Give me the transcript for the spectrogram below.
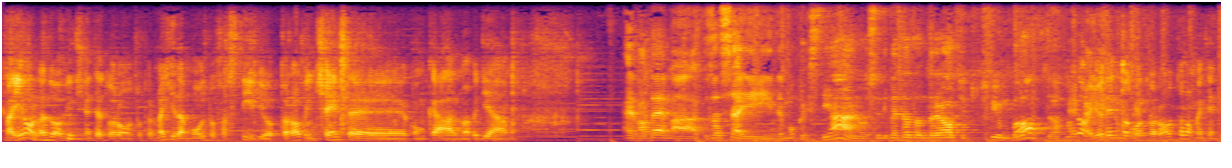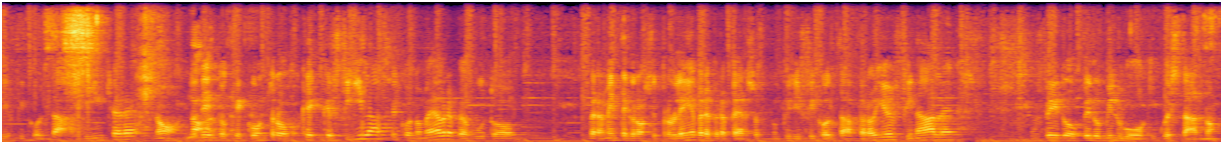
Ma io non la do a Vincente a Toronto, per me gli dà molto fastidio, però Vincente con calma, vediamo. Eh vabbè, ma cosa sei? Democristiano? Sei diventato Andreotti tutti un botto? No, io ho detto che Toronto lo mette in difficoltà, vincere no, io No, ho detto eh. che contro che, che fila secondo me avrebbe avuto veramente grossi problemi, avrebbero perso con più difficoltà, però io in finale vedo, vedo Milwaukee quest'anno,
